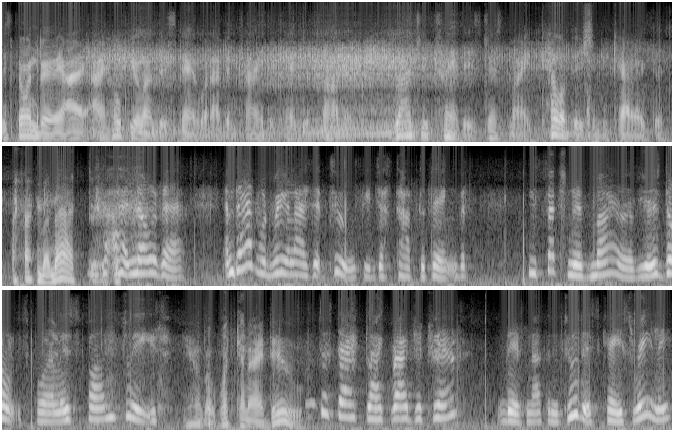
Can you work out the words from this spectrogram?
Miss Thornberry, I, I hope you'll understand what I've been trying to tell your father. Roger Trent is just my television character. I'm an actor. I know that. And Dad would realize it, too, if he'd just stopped to think. But he's such an admirer of yours. Don't spoil his fun, please. Yeah, but what can I do? Just act like Roger Trent. There's nothing to this case, really.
